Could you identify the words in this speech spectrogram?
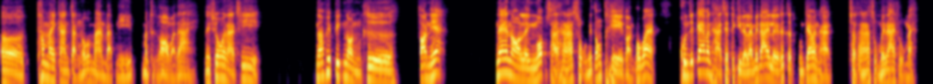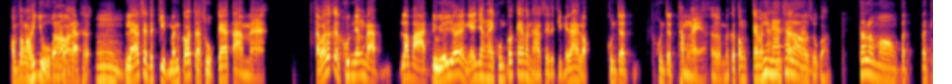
เออทำไมการจัดงบประมาณแบบนี้มันถึงออกมาได้ ในช่วงเวลาที่นะพี่ปิ๊กนนท์คือ ตอนเนี้ย แน่นอนเลยงบสาธารณสุขนี่ต้องเทก่อน เพราะว่าคุณจะแก้ปัญหาเศรษฐกิจอะไรไม่ได้เลย ถ้าเกิดคุณแก้ปัญหาสาธารณสุขไม่ได้ถูกไหมเอาต้องเอาให้อยู่ก่อนนะว่างั้นเถอะอืมแล้วเศรษฐกิจมันก็จะถูกแก้ตามมา แต่ว่าถ้าเกิดคุณยังแบบระบาดอยู่เยอะๆอย่างเงี้ยยังไงคุณก็แก้ปัญหาเศรษฐกิจไม่ได้หรอก คุณจะคุณจะทำไงอะเออมันก็ต้องแก้ปัญหานี่นะที่ถ้าสาเราธารณสุขก่อนถ้าเรามองประประเท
